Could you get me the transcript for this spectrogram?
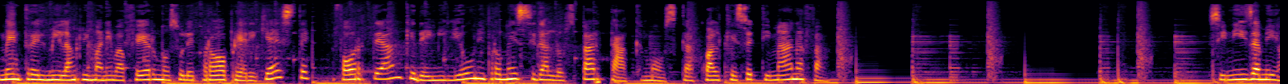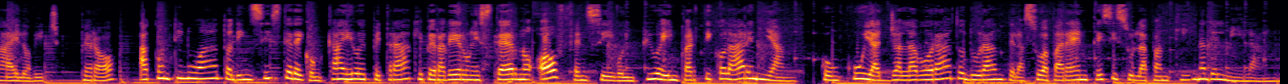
mentre il Milan rimaneva fermo sulle proprie richieste, forte anche dei milioni promessi dallo Spartak Mosca qualche settimana fa. Sinisa Mihailovic, però, ha continuato ad insistere con Cairo e Petrachi per avere un esterno offensivo in più e in particolare Niang con cui ha già lavorato durante la sua parentesi sulla panchina del Milan.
